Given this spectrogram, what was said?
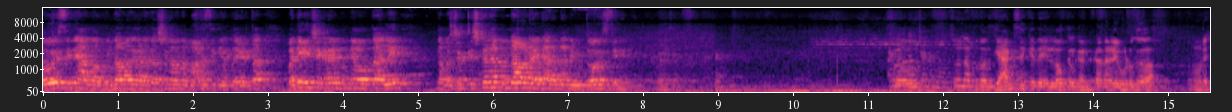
ತೋರಿಸ್ತೀನಿ, ಹಾಗೂ ಬೃಂದಾವನಗಳ ದರ್ಶನವನ್ನ ಮಾಡಿಸ್ತೀನಿ ಅಂತ ಹೇಳ್ತಾ ಬನ್ನಿ ವೀಕ್ಷಕರೇ, ಮುಂದೆ ಹೋಗ್ತಾ ಅಲ್ಲಿ ನಮ್ಮ ಶ್ರೀ ಕೃಷ್ಣನ ಬೃಂದಾವನ ಇದೆ, ಅದನ್ನ ನಿಮ್ಗೆ ತೋರಿಸ್ತೀನಿ. ಸೊ ನಮ್ದೊಂದು ಗ್ಯಾಂಗ್ ಸಿಕ್ಕಿದೆ ಇಲ್ಲಿ ಲೋಕಲ್ ಗಂಟ್ಕನಹಳ್ಳಿ ಹುಡುಗರು. ನೋಡಿ.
